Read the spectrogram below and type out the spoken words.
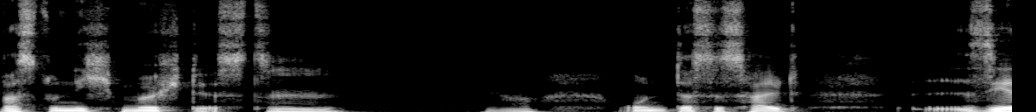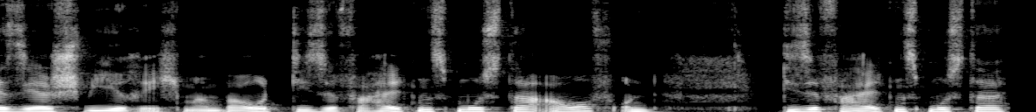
was du nicht möchtest. Mhm. Ja, und das ist halt sehr, sehr schwierig. Man baut diese Verhaltensmuster auf und diese Verhaltensmuster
